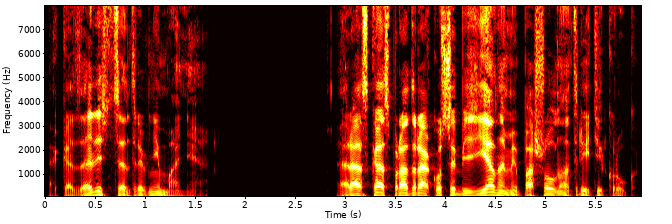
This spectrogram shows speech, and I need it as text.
оказались в центре внимания. Рассказ про драку с обезьянами пошел на третий круг.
